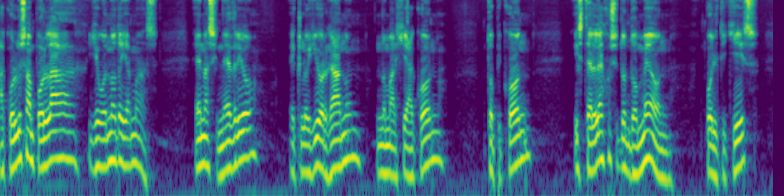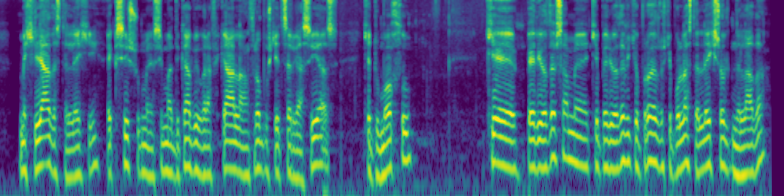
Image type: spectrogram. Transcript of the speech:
ακολούθησαν πολλά γεγονότα για μας. Ένα συνέδριο εκλογή οργάνων νομαρχιακών τοπικών η στελέχωση των τομέων πολιτικής με χιλιάδες τελέχη εξίσου με σημαντικά βιογραφικά άλλα ανθρώπους και της εργασίας και του μόχθου και περιοδεύσαμε και περιοδεύει και ο πρόεδρος και πολλά στελέχη σε όλη την Ελλάδα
